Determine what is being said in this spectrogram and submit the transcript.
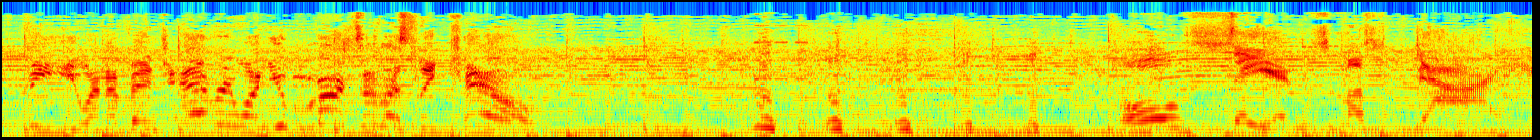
Defeat you and avenge everyone you mercilessly killed! All Saiyans must die.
